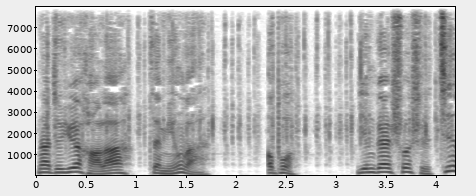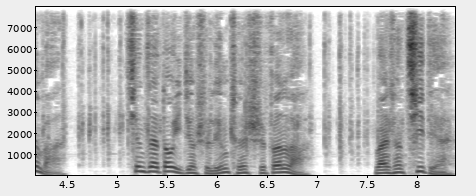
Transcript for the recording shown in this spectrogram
那就约好了，在明晚，哦不，应该说是今晚，现在都已经是凌晨时分了，晚上七点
